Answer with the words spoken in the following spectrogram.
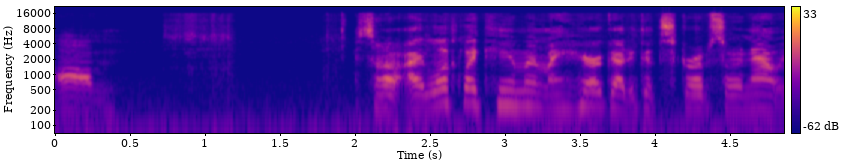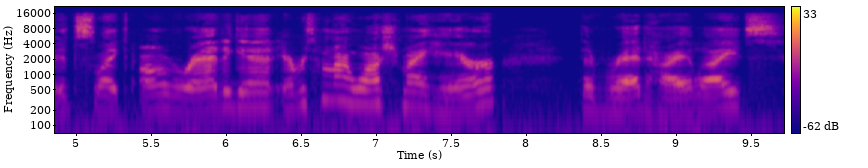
um, so I look like human. My hair got a good scrub, so now it's like all red again. Every time I wash my hair, the red highlights,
